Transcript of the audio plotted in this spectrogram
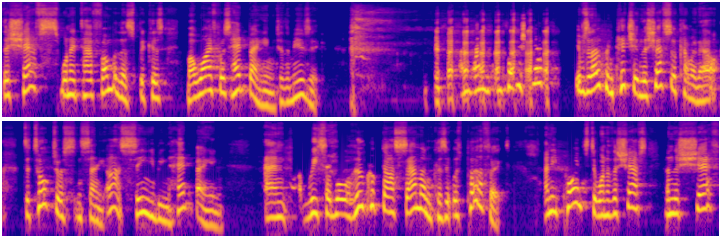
the chefs wanted to have fun with us because my wife was headbanging to the music. and, and- and so chef- it was an open kitchen. The chefs were coming out to talk to us and saying, Oh, I've seen you've been headbanging. And we said, Well, who cooked our salmon? Because it was perfect. And he points to one of the chefs, and the chef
